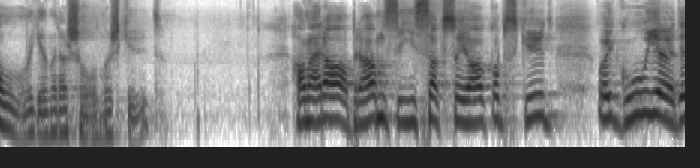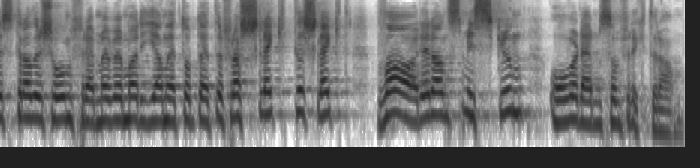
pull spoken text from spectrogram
alle generasjoners Gud. Han er Abrahams, Isaks og Jakobs Gud, og i god jødisk tradisjon fremhever Maria nettopp dette. Fra slekt til slekt varer hans miskunn over dem som frykter ham.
